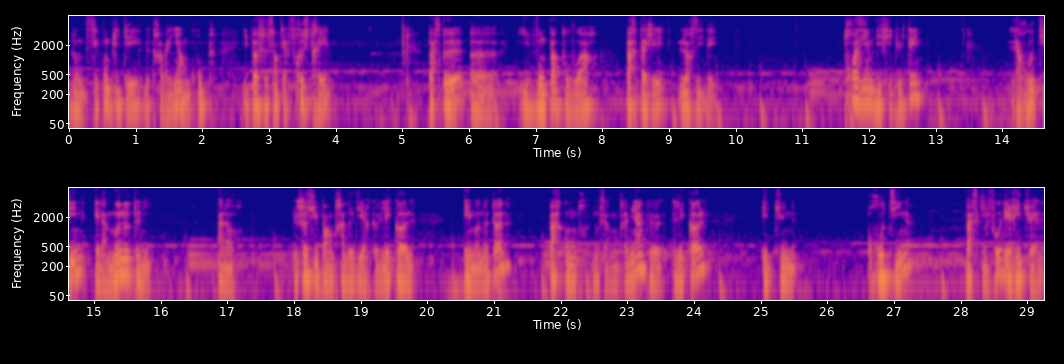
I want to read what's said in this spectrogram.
Donc c'est compliqué de travailler en groupe. Ils peuvent se sentir frustrés parce que euh, ils vont pas pouvoir partager leurs idées. Troisième difficulté, la routine et la monotonie. Alors, je ne suis pas en train de dire que l'école est monotone. Par contre, nous savons très bien que l'école est une routine parce qu'il faut des rituels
